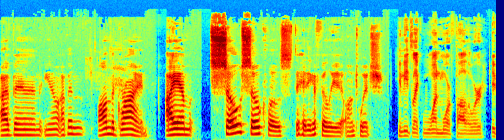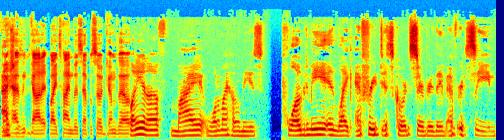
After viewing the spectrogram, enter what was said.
I've been, you know, I've been on the grind. I am so so close to hitting affiliate on Twitch. He needs like one more follower if he Actu- hasn't got it by time this episode comes out. Funny enough, my one of my homies plugged me in like every Discord server they've ever seen,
